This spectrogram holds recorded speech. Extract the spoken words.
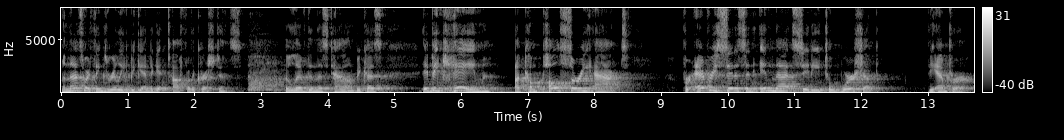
And that's where things really began to get tough for the Christians who lived in this town because it became a compulsory act for every citizen in that city to worship the emperor.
